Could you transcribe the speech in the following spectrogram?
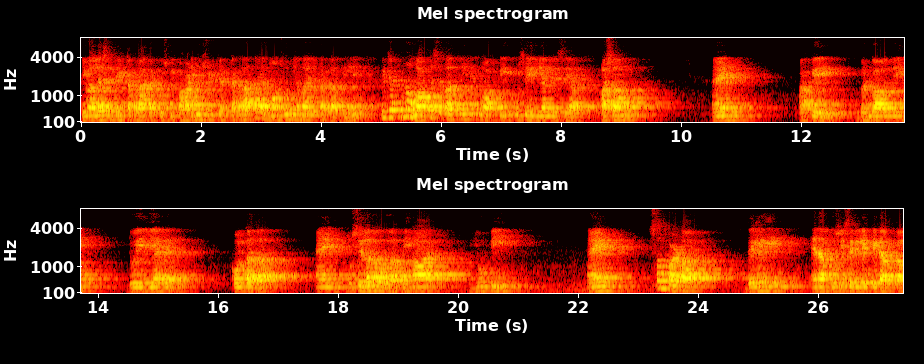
हिमालय से फिर टकरा करके उसकी पहाड़ियों से जब टकराता है, मानसूनी हवाएँ जो टकराती हैं। फिर जब पुनः वापस जब आती हैं तो आपके उस एरिया में जैसे आप आसाम एंड आपके बंगाल में जो एरिया है, कोलकाता एंड उससे लगा हुआ Bihar UP and some part of Delhi and आपको उसी से रिलेटेड आपका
